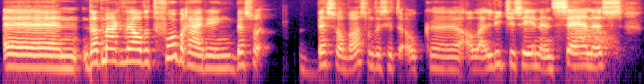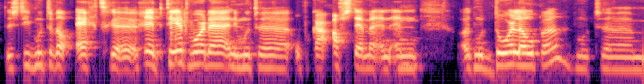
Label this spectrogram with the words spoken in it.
En dat maakt wel dat de voorbereiding best wel, best wel was. Want er zitten ook eh, allerlei liedjes in en scènes. Dus die moeten wel echt gerepeteerd worden. En die moeten op elkaar afstemmen. En, en het moet doorlopen. Het moet... ehm,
